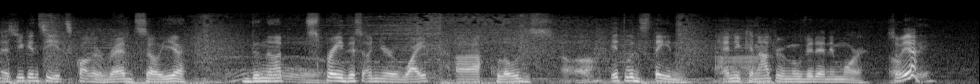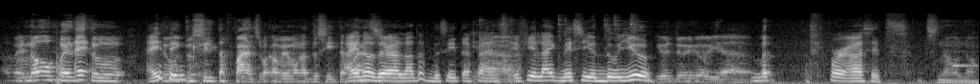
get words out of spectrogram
As you can see, it's color red. So yeah, do not Oh. spray this on your white uh, clothes. Oo. It would stain, and you Ah. cannot remove it anymore. So yeah, Okay, no offense I- to, I to think- Dusita fans. Baka may mga Dusita fans I know there are a lot of Dusita fans. Yeah. If you like this, you do you. You do you, yeah. But for us, it's It's no, no.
